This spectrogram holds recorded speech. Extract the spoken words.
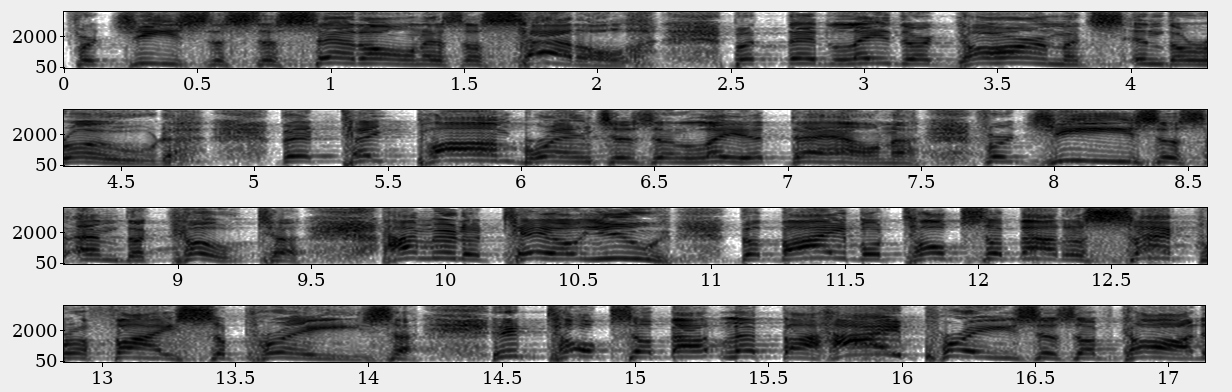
for Jesus to set on as a saddle, but they'd lay their garments in the road. They'd take palm branches and lay it down for Jesus and the coat. I'm here to tell you the Bible talks about a sacrifice of praise. It talks about let the high praises of God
